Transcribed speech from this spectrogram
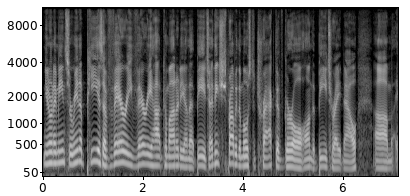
You know what I mean? Serena P is a very, very hot commodity on that beach. I think she's probably the most attractive girl on the beach right now. Um, it,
